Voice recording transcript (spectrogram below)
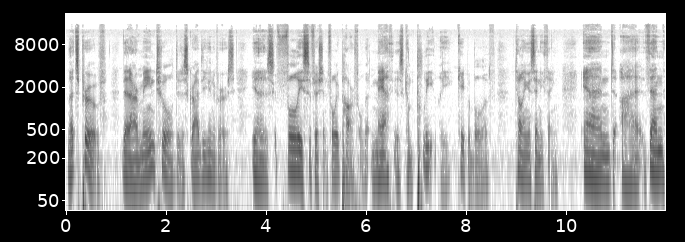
Let's prove that our main tool to describe the universe is fully sufficient, fully powerful, that math is completely capable of telling us anything. And uh, then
